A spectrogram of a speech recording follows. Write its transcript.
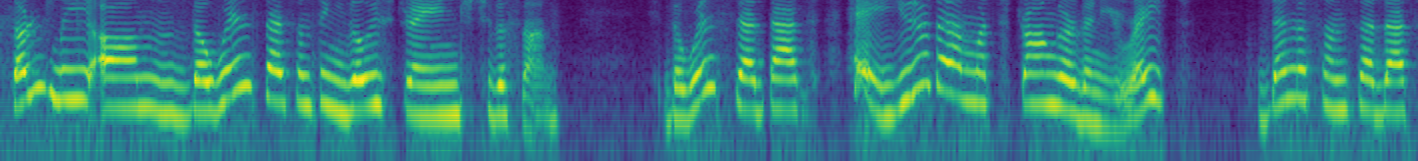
Suddenly, um, the wind said something really strange to the sun. The wind said that, hey, you know that I'm much stronger than you, right? Then the sun said that,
